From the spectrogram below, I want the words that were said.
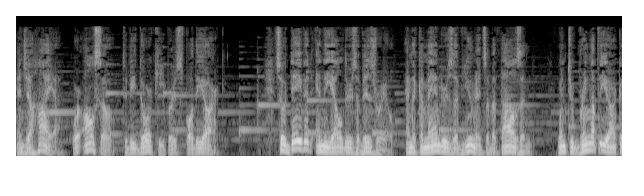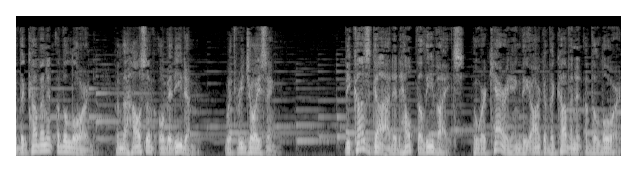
and Jehiah were also to be doorkeepers for the ark. So David and the elders of Israel and the commanders of units of a thousand went to bring up the ark of the covenant of the Lord from the house of Obed-Edom with rejoicing. Because God had helped the Levites, who were carrying the ark of the covenant of the Lord,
